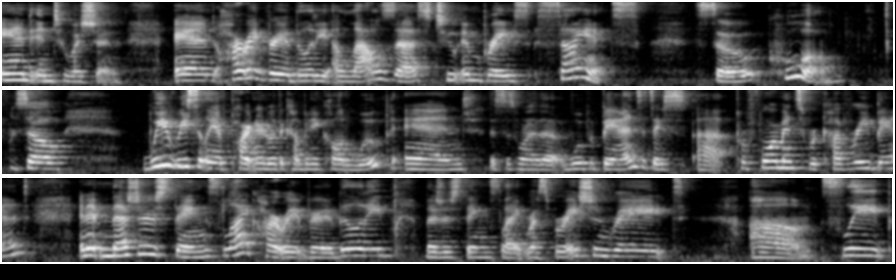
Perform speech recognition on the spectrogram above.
and intuition. And heart rate variability allows us to embrace science. So cool. So we recently have partnered with a company called Whoop, and this is one of the Whoop bands. It's a uh, performance recovery band, and it measures things like heart rate variability, measures things like respiration rate, um, sleep,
